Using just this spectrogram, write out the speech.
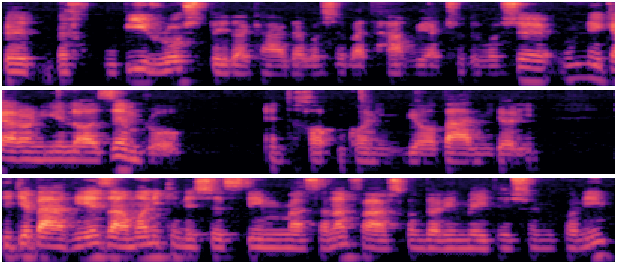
به خوبی رشد پیدا کرده باشه و تقویت شده باشه اون نگرانی لازم رو انتخاب می‌کنیم یا برمیداریم. دیگه بقیه زمانی که نشستیم مثلا فرض کن داریم میتیشن می‌کنیم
